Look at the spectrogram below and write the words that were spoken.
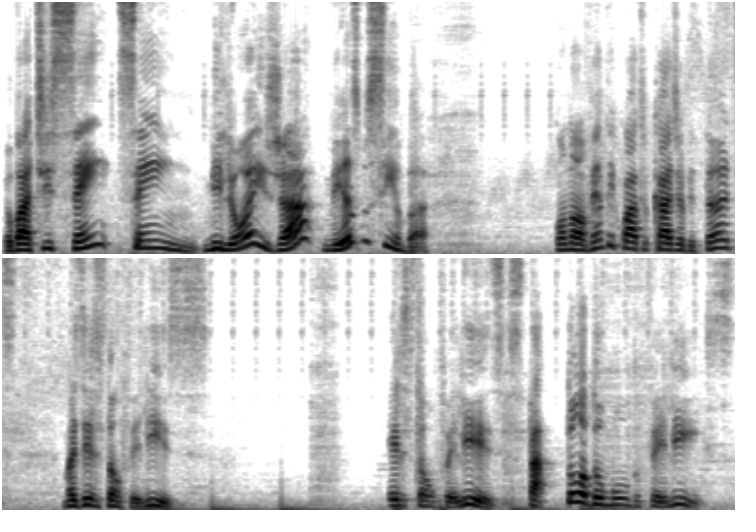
Eu bati 100, 100 milhões já? Mesmo, Simba? Com 94k de habitantes? Mas eles estão felizes? Eles estão felizes? Tá todo mundo feliz?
